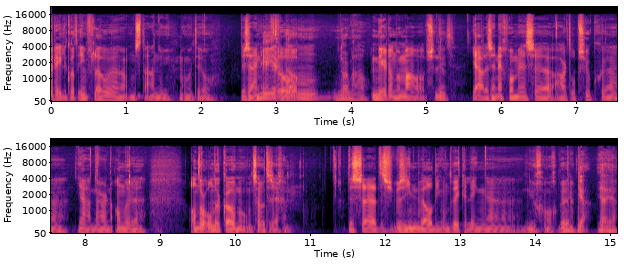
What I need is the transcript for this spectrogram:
redelijk wat inflow uh, ontstaan nu momenteel. Er zijn meer echt wel, dan normaal? Meer dan normaal, absoluut. Ja, ja er zijn echt wel mensen hard op zoek uh, ja, naar een andere, ander onderkomen, om het zo te zeggen. Dus, dus we zien wel die ontwikkeling nu gewoon gebeuren. Ja, ja, ja.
